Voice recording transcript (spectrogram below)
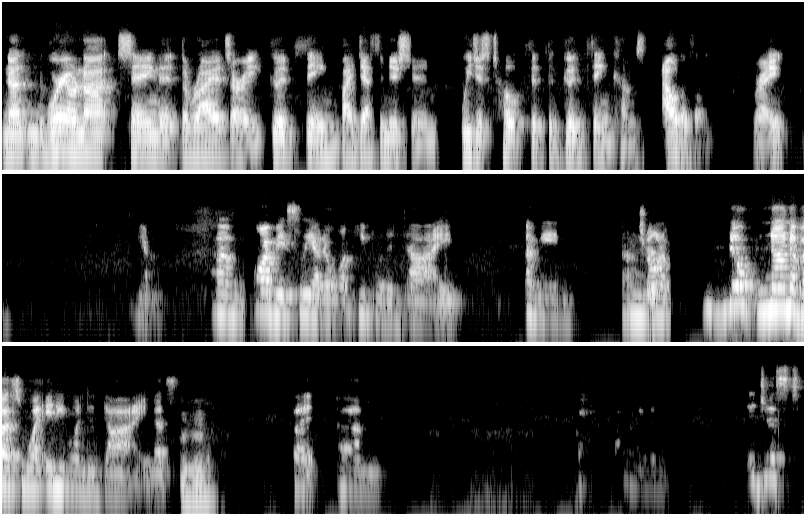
not, we're not saying that the riots are a good thing by definition. we just hope that the good thing comes out of them right Yeah. Um, obviously, I don't want people to die. I mean, I'm Sure. not. No, none of us want anyone to die. That's Mm-hmm. but um, I don't even. It just.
